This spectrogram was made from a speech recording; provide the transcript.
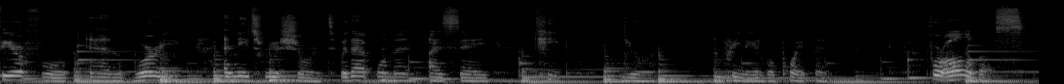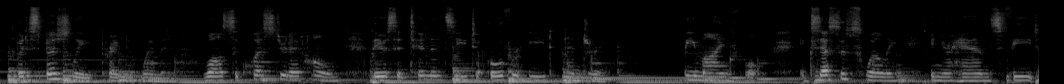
fearful and worried and needs reassurance. For that woman, I say, keep your prenatal appointment. For all of us, but especially pregnant women, while sequestered at home, there's a tendency to overeat and drink. Be mindful. Excessive swelling in your hands, feet,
